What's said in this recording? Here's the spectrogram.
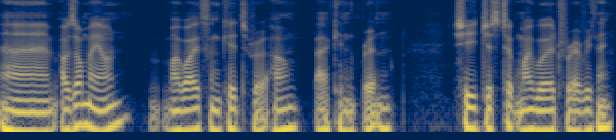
Um, I was on my own. My wife and kids were at home back in Britain. She just took my word for everything,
